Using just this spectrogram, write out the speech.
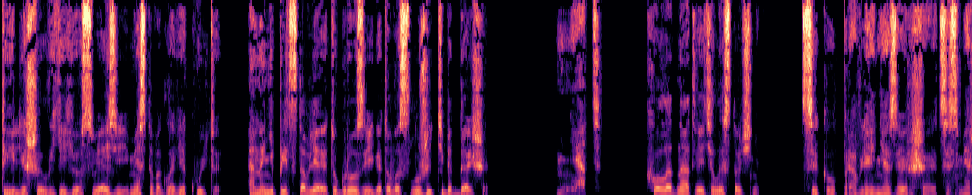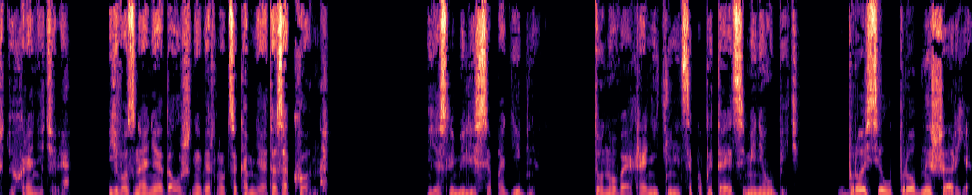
Ты лишил ее связи и места во главе культа. Она не представляет угрозы и готова служить тебе дальше. Нет, холодно ответил источник. Цикл правления завершается смертью хранителя. Его знания должны вернуться ко мне, это закон. Если Мелисса погибнет, то новая хранительница попытается меня убить. Бросил пробный шар я.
